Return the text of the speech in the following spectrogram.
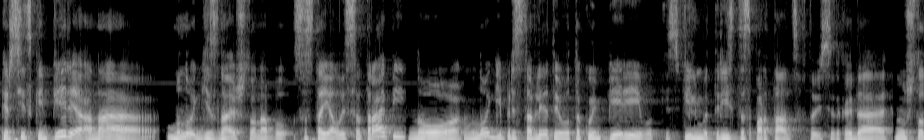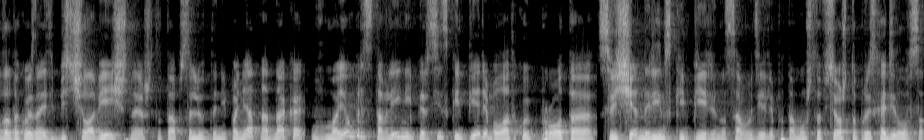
Персидская империя, она, многие знают, что она был, состояла из сатрапий, но многие представляют ее вот такой империей вот из фильма «300 спартанцев», то есть это когда, ну, что-то такое, знаете, бесчеловечное, что-то абсолютно непонятное, однако в моем представлении Персидская империя была такой прото-священной Римской империей на самом деле, потому что все, что происходило в э,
